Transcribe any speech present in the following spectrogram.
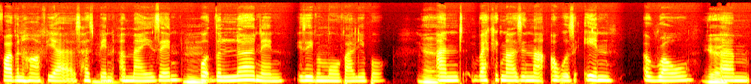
five and a half years has been Mm. amazing, Mm. but the learning is even more valuable. Yeah, And recognizing that I was in a role yeah, um,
